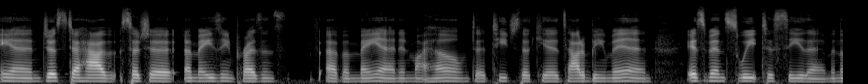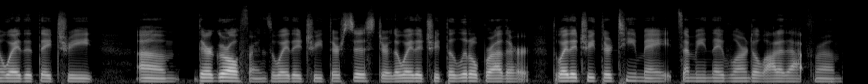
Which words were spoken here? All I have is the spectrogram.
and just to have such an amazing presence of a man in my home to teach the kids how to be men, it's been sweet to see them and the way that they treat um, their girlfriends, the way they treat their sister, the way they treat the little brother, the way they treat their teammates. I mean, they've learned a lot of that from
